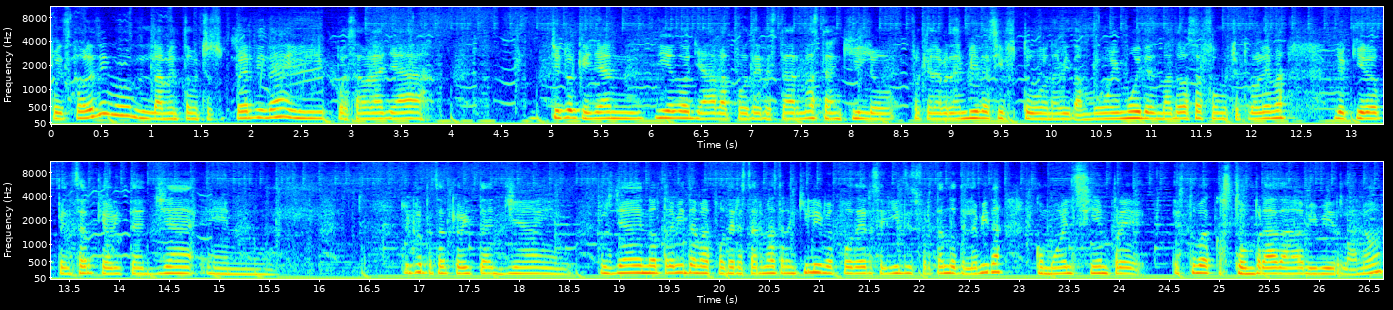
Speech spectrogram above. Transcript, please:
pues como les digo, lamento mucho su pérdida y pues ahora ya, yo creo que ya Diego ya va a poder estar más tranquilo, porque la verdad en vida sí tuvo una vida muy, muy desmadrosa, fue mucho problema. Yo quiero pensar que ahorita ya en... Yo quiero pensar que ahorita ya en pues ya en otra vida va a poder estar más tranquilo y va a poder seguir disfrutando de la vida como él siempre estuvo acostumbrada a vivirla, ¿no?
